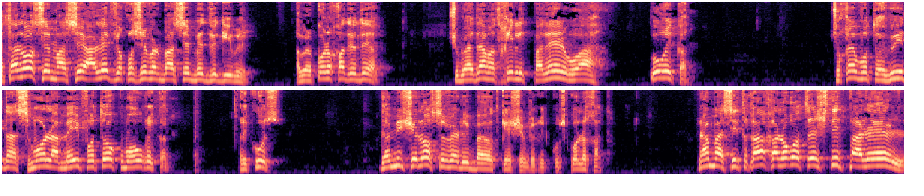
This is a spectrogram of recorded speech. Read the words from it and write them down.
אתה לא עושה מעשה א' וחושב על מעשה ב' וג', אבל כל אחד יודע. כשבן אדם מתחיל להתפלל, וואה, הוריקן. שוכב אותו ימינה, שמאלה, מעיף אותו כמו הוריקן. ריכוז. גם מי שלא סובל מבעיות קשב וריכוז, כל אחד. למה סטראחה לא רוצה שתתפלל,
